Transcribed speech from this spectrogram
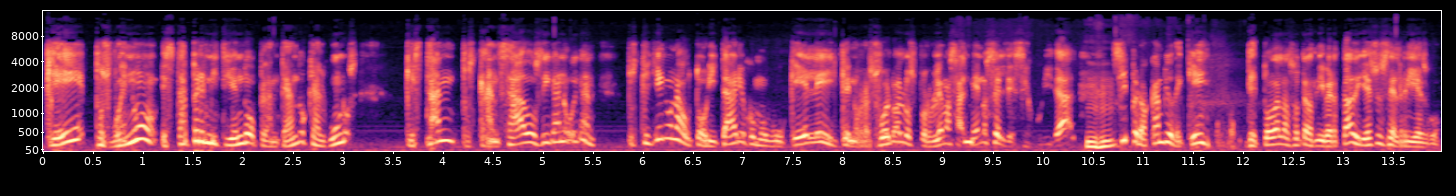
que, pues bueno, está permitiendo o planteando que algunos que están pues cansados digan, oigan, pues que llegue un autoritario como Bukele y que nos resuelva los problemas, al menos el de seguridad. Sí, pero a cambio de qué? De todas las otras libertades y eso es el riesgo.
